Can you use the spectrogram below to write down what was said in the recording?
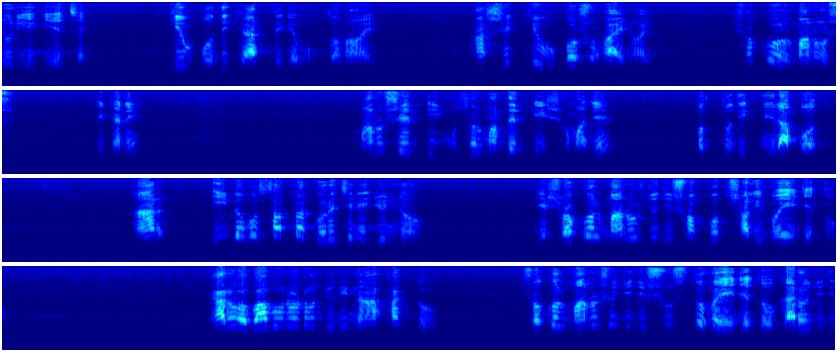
জড়িয়ে দিয়েছেন কেউ অধিকার থেকে মুক্ত নয়, আর সে কেউ অসহায় নয়। সকল মানুষ এখানে, মানুষের এই মুসলমানদের এই সমাজে অত্যধিক নিরাপদ। আর এই ব্যবস্থাটা করেছেন এই জন্য যে সকল মানুষ যদি সম্পদশালী হয়ে যেত, কারও অভাব অনটন যদি না থাকতো, সকল মানুষই যদি সুস্থ হয়ে যেত, কারও যদি,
